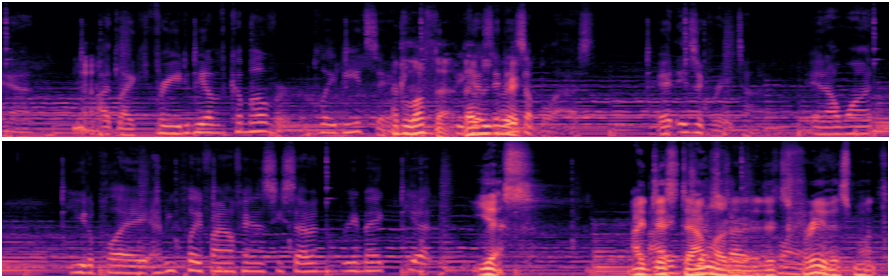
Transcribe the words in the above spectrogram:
and Yeah. I'd like for you to be able to come over and play Beat Saber. I'd love that. Because be it great. is a blast. It is a great time, and I want you to play. Have you played Final Fantasy VII remake yet? Yes. I just just downloaded started it. It's playing free this month.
